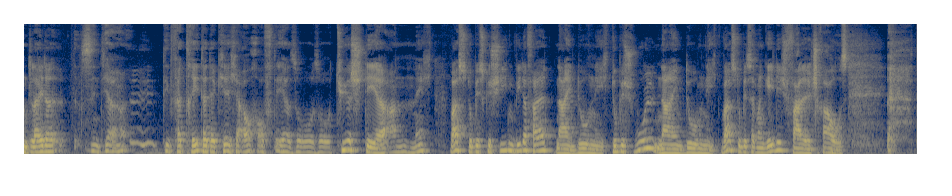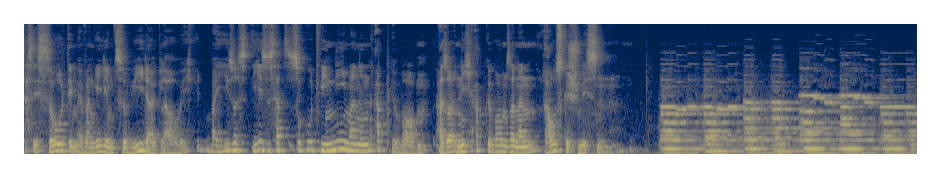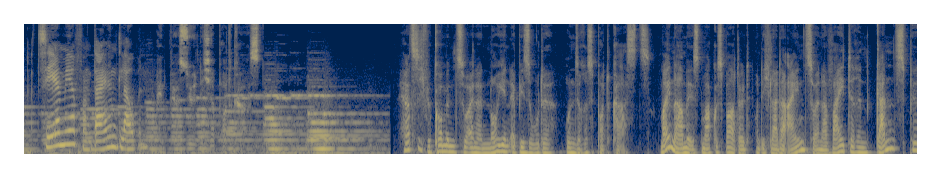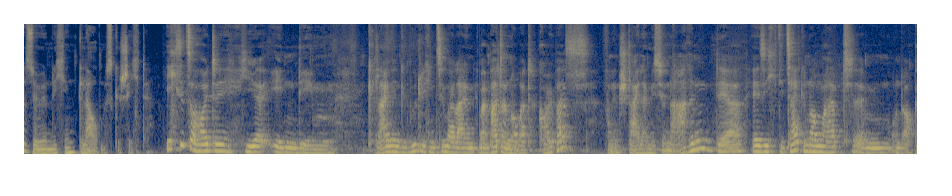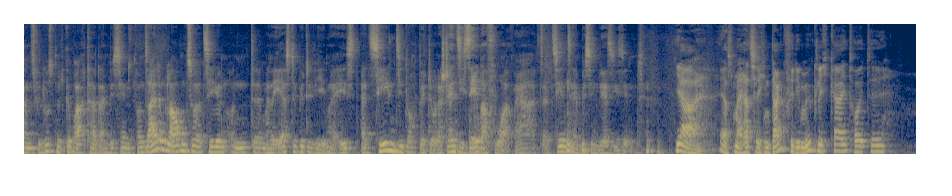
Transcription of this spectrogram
Und leider sind ja die Vertreter der Kirche auch oft eher so, so Türsteher an, nicht? Was, du bist geschieden, wieder verheiratet? Nein, du nicht. Du bist schwul? Nein, du nicht. Was, du bist evangelisch? Falsch, raus. Das ist so dem Evangelium zuwider, glaube ich. Bei Jesus, Jesus hat so gut wie niemanden abgeworben. Also nicht abgeworben, sondern rausgeschmissen. Erzähl mir von deinem Glauben. Ein persönlicher Podcast. Herzlich willkommen zu einer neuen Episode unseres Podcasts. Mein Name ist Markus Bartelt und ich lade ein zu einer weiteren ganz persönlichen Glaubensgeschichte. Ich sitze heute hier in dem kleinen gemütlichen Zimmerlein beim Pater Norbert Keupers von den Steiler Missionaren, der sich die Zeit genommen hat ähm, und auch ganz viel Lust mitgebracht hat, ein bisschen von seinem Glauben zu erzählen. Und äh, meine erste Bitte wie immer ist, erzählen Sie doch bitte oder stellen Sie sich selber vor. Ja, erzählen Sie ein bisschen, wer Sie sind. Ja, erstmal herzlichen Dank für die Möglichkeit, heute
